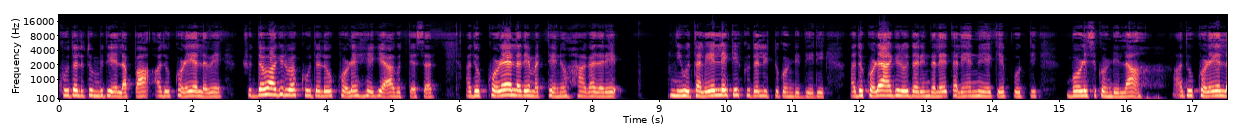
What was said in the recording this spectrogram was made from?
ಕೂದಲು ತುಂಬಿದೆಯಲ್ಲಪ್ಪ, ಅದು ಕೊಳೆಯಲ್ಲವೇ? ಶುದ್ಧವಾಗಿರುವ ಕೂದಲು ಕೊಳೆ ಹೇಗೆ ಆಗುತ್ತೆ ಸರ್? ಅದು ಕೊಳೆ ಅಲ್ಲದೆ ಮತ್ತೇನು? ಹಾಗಾದರೆ ನೀವು ತಲೆಯಲ್ಲೇಕೆ ಕೂದಲಿಟ್ಟುಕೊಂಡಿದ್ದೀರಿ? ಅದು ಕೊಳೆ ಆಗಿರುವುದರಿಂದಲೇ ತಲೆಯನ್ನು ಏಕೆ ಪೂರ್ತಿ ಬೋಳಿಸಿಕೊಂಡಿಲ್ಲ? ಅದು ಕೊಳೆಯಲ್ಲ,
